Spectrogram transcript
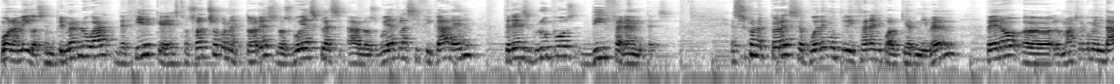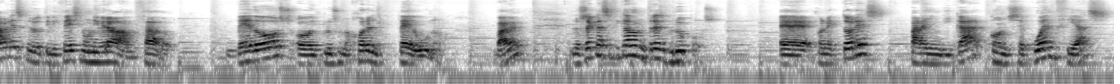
Bueno amigos, en primer lugar, decir que estos 8 conectores los voy, a los voy a clasificar en tres grupos diferentes. Estos conectores se pueden utilizar en cualquier nivel, pero eh, lo más recomendable es que lo utilicéis en un nivel avanzado, B2 o incluso mejor el C1, ¿vale? Los he clasificado en tres grupos. Eh, conectores para indicar consecuencias,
